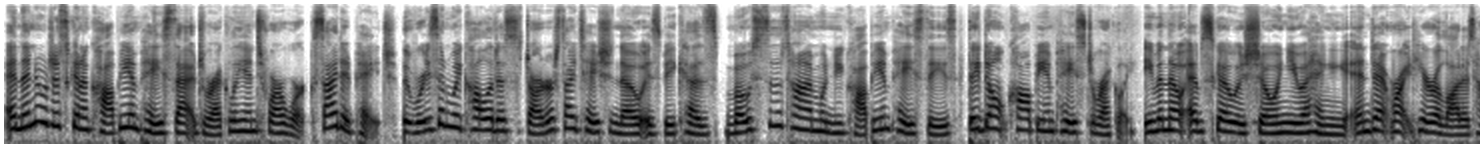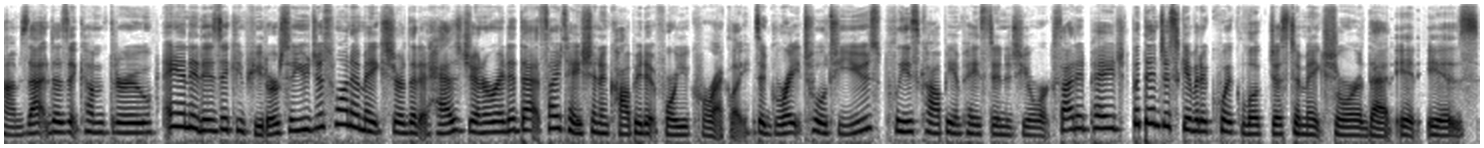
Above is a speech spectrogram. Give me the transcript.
and then we're just going to copy and paste that directly into our Works Cited page. The reason we call it a starter citation though is because most of the time when you copy and paste these, they don't copy and paste directly. Even though EBSCO is showing you a hanging indent right here, a lot of times that doesn't come through and it is a computer. So you just want to make sure that it has generated that citation and copied it for you correctly. It's a great tool to use. Please copy and paste it into your Works Cited page, but then just give it a quick look just to make sure that it is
